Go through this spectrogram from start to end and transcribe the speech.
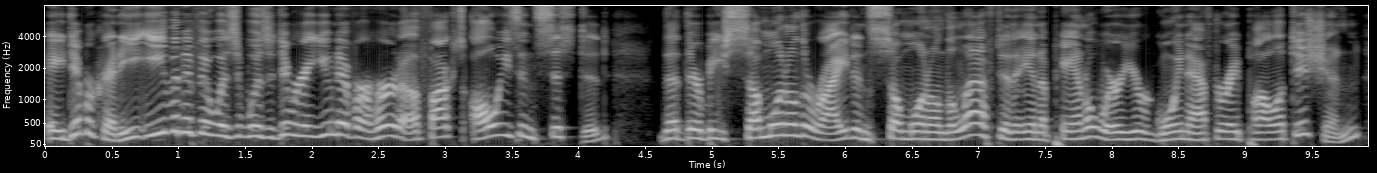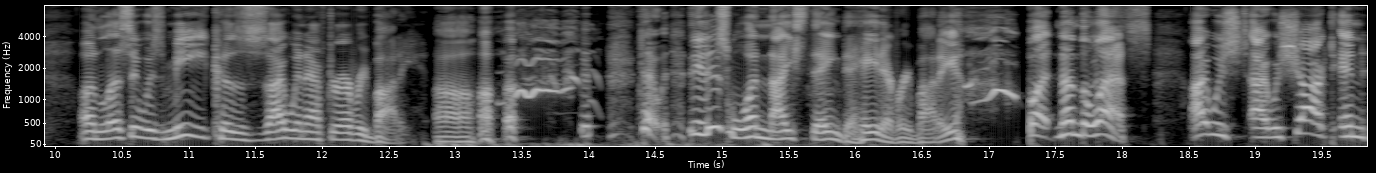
a Democrat, even if it was was a Democrat you never heard of. Fox always insisted that there be someone on the right and someone on the left in, in a panel where you're going after a politician, unless it was me because I went after everybody. Uh, that it is one nice thing to hate everybody, but nonetheless. I was I was shocked and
